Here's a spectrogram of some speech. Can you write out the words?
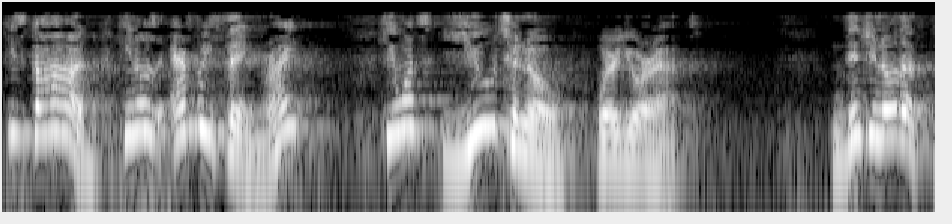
He's God. He knows everything, right? He wants you to know where you are at. Didn't you know that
